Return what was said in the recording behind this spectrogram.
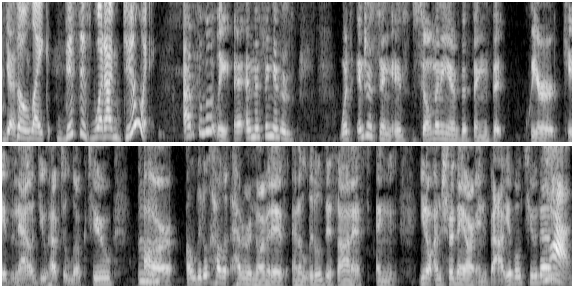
Yes. So like this is what I'm doing. Absolutely. And the thing is, is what's interesting is so many of the things that queer kids now do have to look to Mhm. are a little heteronormative and a little dishonest. And, you know, I'm sure they are invaluable to them. Yeah.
